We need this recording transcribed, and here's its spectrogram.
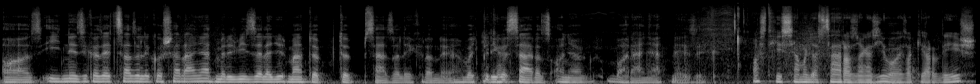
az így nézik az egy százalékos arányát, mert vízzel együtt már több, több százalékra nő, vagy pedig Igen. a száraz anyag arányát nézik. Azt hiszem, hogy a szárazanyag, ez jó ez a kérdés.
